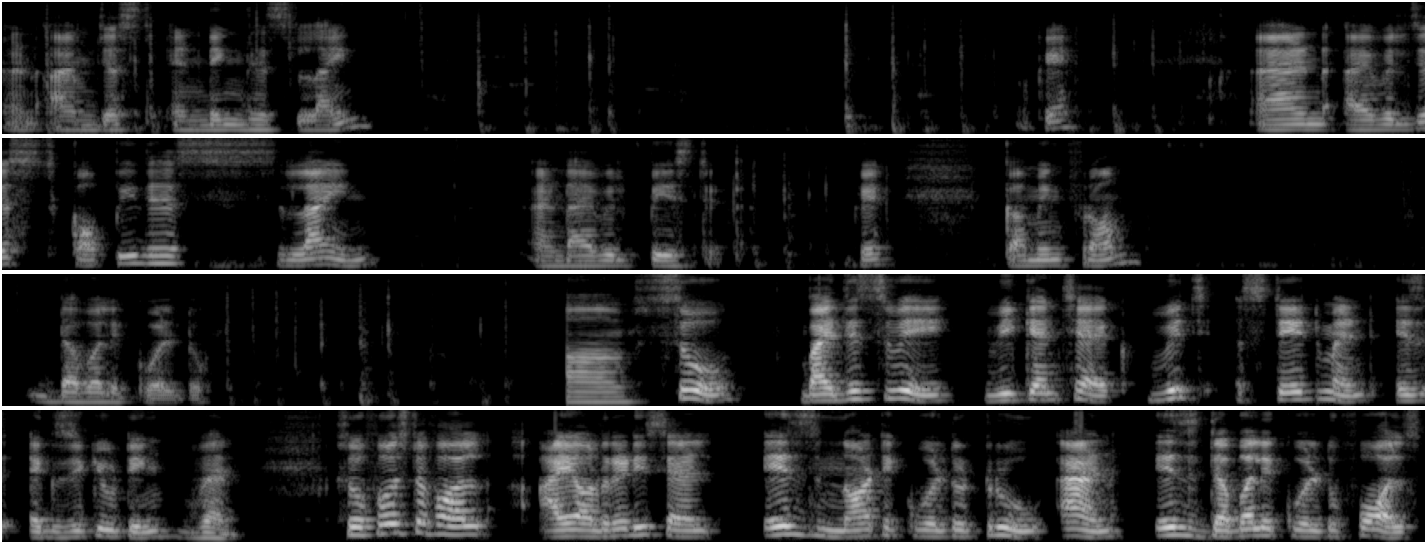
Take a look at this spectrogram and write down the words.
and I'm just ending this line okay and I will just copy this line and I will paste it okay coming from double equal to. Uh, so by this way, we can check which statement is executing when. So first of all, I already said is not equal to true and is double equal to false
